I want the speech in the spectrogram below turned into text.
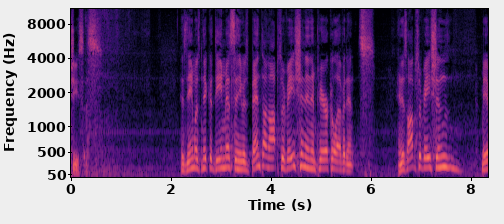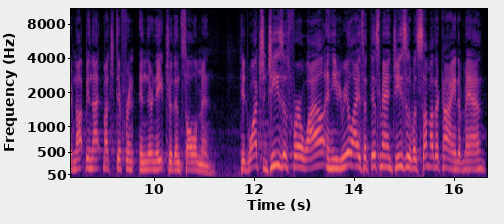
Jesus. His name was Nicodemus, and he was bent on observation and empirical evidence. And his observation may have not been that much different in their nature than Solomon. He'd watched Jesus for a while and he realized that this man, Jesus, was some other kind of man.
